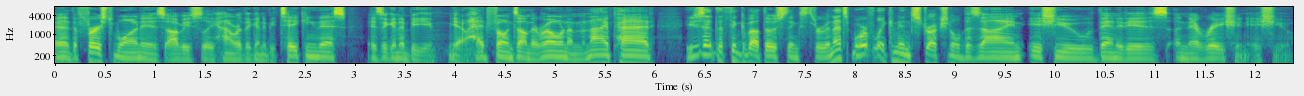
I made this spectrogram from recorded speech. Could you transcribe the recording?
Uh, the first one is obviously how are they going to be taking this? Is it going to be, you know, headphones on their own on an iPad? You just have to think about those things through. And that's more of like an instructional design issue than it is a narration issue.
